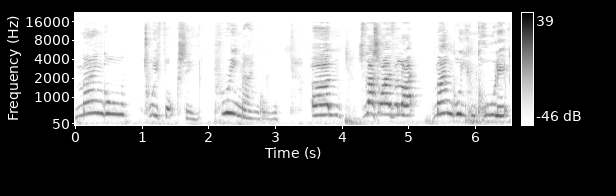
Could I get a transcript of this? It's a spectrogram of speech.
Mangle Toy Foxy pre-Mangle. Um, so that's either like Mangle you can call it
